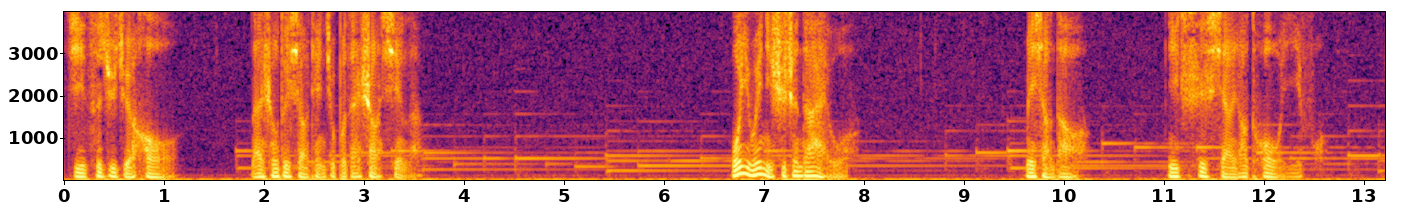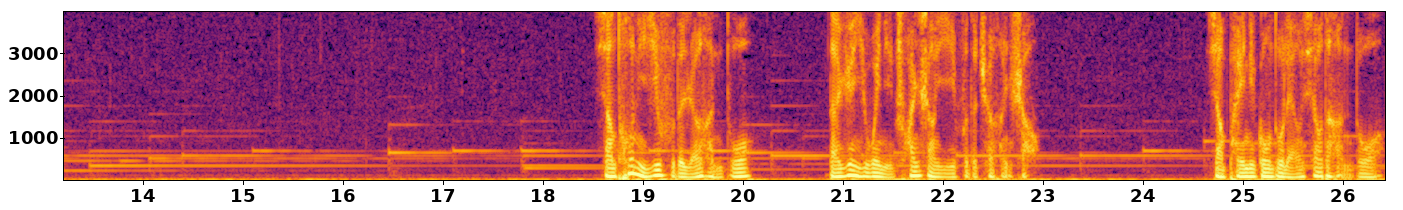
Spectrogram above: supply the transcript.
几次拒绝后，男生对小田就不再上心了。我以为你是真的爱我，没想到，你只是想要脱我衣服。想脱你衣服的人很多，但愿意为你穿上衣服的却很少。想陪你共度良宵的很多，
